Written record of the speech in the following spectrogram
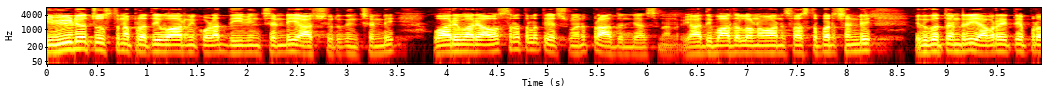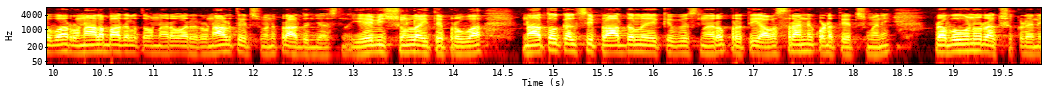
ఈ వీడియో చూస్తున్న ప్రతి వారిని కూడా దీవించండి ఆశీర్వదించండి. వారి వారి అవసరతలు తీర్చమని ప్రార్థన చేస్తున్నాను. వ్యాధి బాధలు ఉన్న వారిని స్వస్థపరచండి. ఇదిగో తండ్రి ఎవరైతే ప్రభు రుణాల బాధలతో ఉన్నారో వారి రుణాలు తీర్చమని ప్రార్థన చేస్తున్నాను. ఏ విషయంలో అయితే ప్రభు నాతో కలిసి ప్రార్థనలో ఏకీపిస్తున్నారో ప్రతి అవసరాన్ని కూడా తీర్చమని ప్రభువును రక్షకుడైన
